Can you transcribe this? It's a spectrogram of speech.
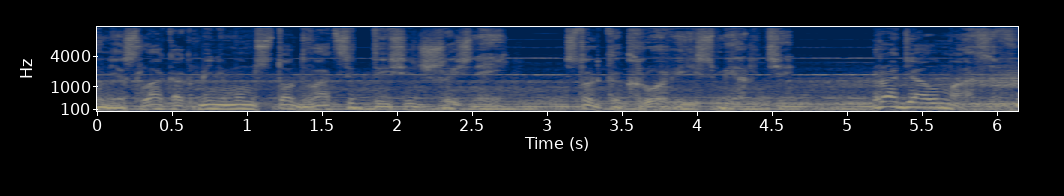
унесла как минимум 120 тысяч жизней. Столько крови и смерти. Ради алмазов.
